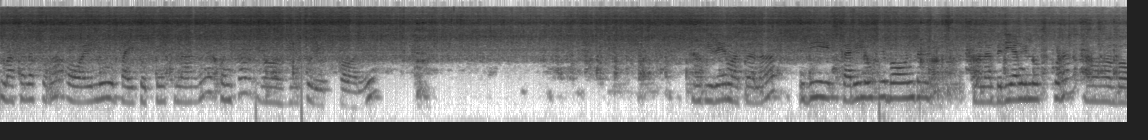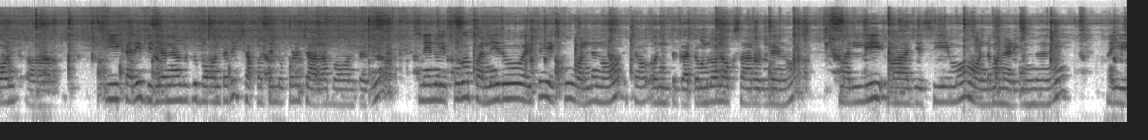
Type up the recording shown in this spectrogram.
మసాలా కూడా ఆయిల్ పైకి వచ్చేసేలాగా కొంచెం ఉప్పు వేసుకోవాలి. ఇంక ఇదే మసాలా. ఇది కర్రీలోకి బాగుంటుంది. మన బిర్యానీలోకి కూడా బాగుంటుంది ఈ కర్రీ బిర్యానీలోకి బాగుంటుంది. చపాతీలు కూడా చాలా బాగుంటుంది. నేను ఎక్కువగా పన్నీరు అయితే ఎక్కువ వండను. ఇంత గతంలోనే ఒకసారి వండాను. మళ్ళీ మా జెస్సీ ఏమో వండమని అడిగిందని. అవి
